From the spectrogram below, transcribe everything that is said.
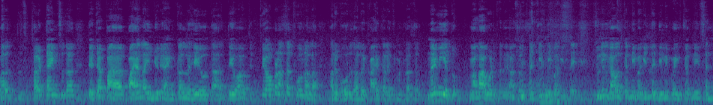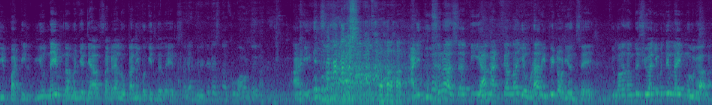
परत थर्ड टाइम सुद्धा त्याच्या पाया पायाला इंजुरी अँकल हे होता. तेव्हा तेव्हा पण असाच फोन आला. अरे बोर झालं काय करायचं म्हटलं असं. नाही मी येतो. मला आवडतं नाही. असं सचिननी बघितलंय. सुनील गावस्करनी बघितलंय दिलीप व्यंकरनी Sandeep Patil you name the म्हणजे त्या सगळ्या लोकांनी बघितलेलं आहे नाटक. सगळ्या क्रिकेटर्सना खूप आवडतंय नाटक. आणि आणि दुसरं असं की या नाटकाला एवढा रिपीट ऑडियन्स आहे तुम्हाला सांगतो शिवाजी मंदिरला एक मुलगा आला.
